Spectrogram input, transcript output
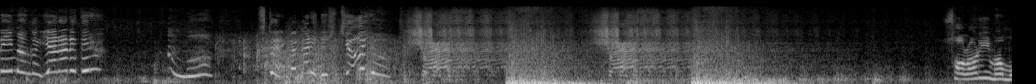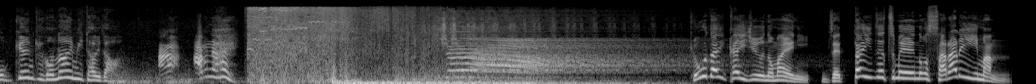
リーマンがやられてる。もう二人がかりで卑怯よ。サラリーマンも元気がないみたいだ。あ危ない兄弟怪獣の前に絶対絶命のサラリーマン。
